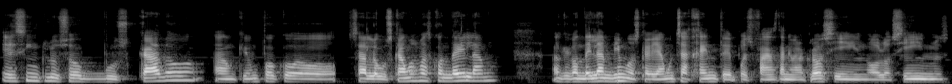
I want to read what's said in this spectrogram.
es incluso buscado, aunque un poco, o sea, lo buscamos más con Dayland, aunque con Dayland vimos que había mucha gente, pues fans de Animal Crossing o los Sims,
